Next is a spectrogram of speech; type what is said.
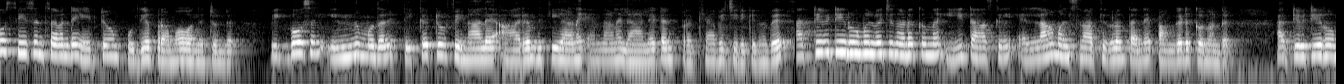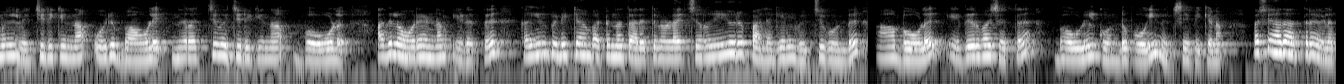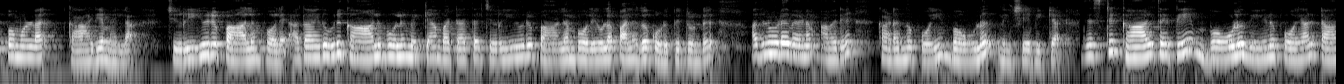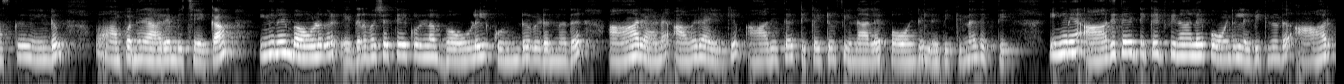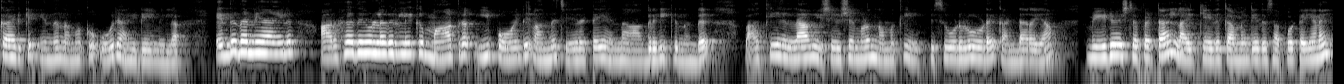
Boss season സെവന്റെ ഏറ്റവും പുതിയ promo വന്നിട്ടുണ്ട്. ബിഗ് ബോസിൽ ഇന്ന് മുതൽ ടിക്കറ്റ് ടു ഫിനാലെ ആരംഭിക്കുകയാണ് എന്നാണ് ലാലേട്ടൻ പ്രഖ്യാപിച്ചിരിക്കുന്നത്. ആക്ടിവിറ്റി റൂമിൽ വെച്ച് നടക്കുന്ന ഈ ടാസ്കിൽ എല്ലാ മത്സരാർത്ഥികളും തന്നെ പങ്കെടുക്കുന്നുണ്ട്. ആക്ടിവിറ്റി റൂമിൽ വെച്ചിരിക്കുന്ന ഒരു ബൗളിൽ നിറച്ചു വെച്ചിരിക്കുന്ന ബോൾ അതിൽ ഒരെണ്ണം എടുത്ത് കയ്യിൽ പിടിക്കാൻ പറ്റുന്ന തരത്തിലുള്ള ചെറിയൊരു പലകയിൽ വെച്ചുകൊണ്ട് ആ ബോൾ എതിർവശത്ത് ബൗളിൽ കൊണ്ടുപോയി നിക്ഷേപിക്കണം. പക്ഷേ അത് അത്ര എളുപ്പമുള്ള കാര്യമല്ല. ചെറിയൊരു പാലം പോലെ അതായത് ഒരു കാൽ പോലും വെക്കാൻ പറ്റാത്ത ചെറിയൊരു പാലം പോലെയുള്ള പലക കൊടുത്തിട്ടുണ്ട്. അതിലൂടെ വേണം അവർ കടന്നുപോയി ബൗൾ നിക്ഷേപിക്കാൻ. ജസ്റ്റ് കാൽ തെറ്റി ബോൾ വീണ് പോയാൽ ടാസ്ക് വീണ്ടും പുനരാരംഭിച്ചേക്കാം. ഇങ്ങനെ ബൗളുകൾ എതിർവശത്തേക്കുള്ള ബൗളിൽ കൊണ്ടുവിടുന്നത് ആരാണ്? അവരായിരിക്കും ആദ്യത്തെ ടിക്കറ്റ് ടു ഫിനാലെ പോയിന്റ് ലഭിക്കുന്ന വ്യക്തി. ഇങ്ങനെ ആദ്യത്തെ ടിക്കറ്റ് ഫിനാലെ പോയിന്റ് ലഭിക്കുന്നത് ആർക്കായിരിക്കും എന്ന് നമുക്ക് ഒരു ഐഡിയയുമില്ല എന്ത് തന്നെയായാലും അർഹതയുള്ളവരിലേക്ക് മാത്രം ഈ പോയിന്റ് വന്ന് ചേരട്ടെ എന്ന് ആഗ്രഹിക്കുന്നുണ്ട്. ബാക്കി എല്ലാ വിശേഷങ്ങളും നമുക്ക് എപ്പിസോഡിലൂടെ കണ്ടറിയാം. വീഡിയോ ഇഷ്ടപ്പെട്ടാൽ ലൈക്ക് ചെയ്ത് കമന്റ് ചെയ്ത് സപ്പോർട്ട് ചെയ്യണേ.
